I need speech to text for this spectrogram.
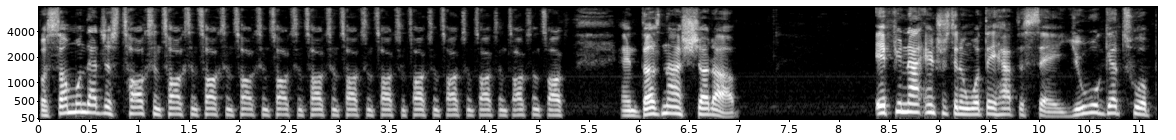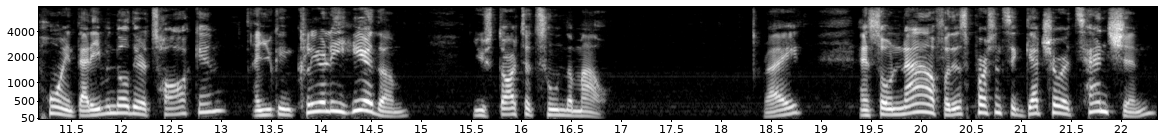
But someone that just talks and talks and talks and talks and talks and talks and talks and talks and talks and talks and talks and talks and talks and does not shut up. If you're not interested in what they have to say, you will get to a point that even though they're talking and you can clearly hear them, you start to tune them out. Right? And so now for this person to get your attention,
